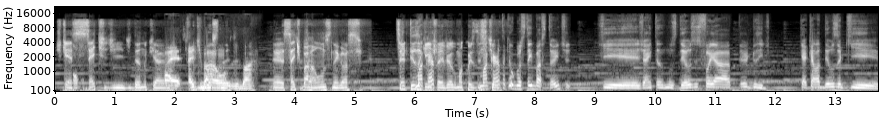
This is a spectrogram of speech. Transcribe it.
Acho que é 7 de, de dano que é. Ah, é 7 barra 11 barra. É, 7 barra 11 negócio. Certeza uma que carta, a gente vai ver alguma coisa desse uma tipo. Uma carta que eu gostei bastante, que já entendo nos deuses, foi a Tergrid. Que é aquela deusa que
